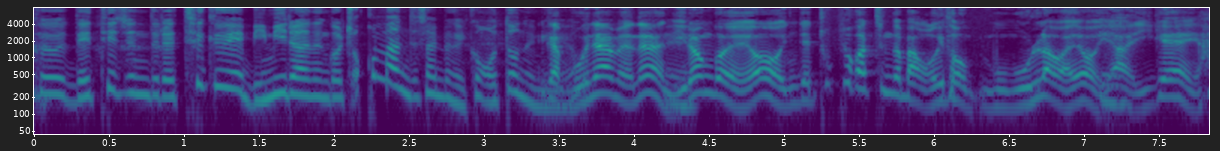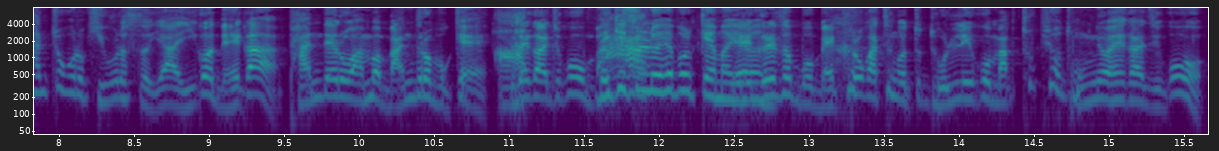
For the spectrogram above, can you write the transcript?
그 네티즌들의 특유의 밈이라는 걸 조금만 설명해. 그건 어떤 의미예요? 그러니까 뭐냐면은 네. 이런 거예요. 이제 투표 같은 거 막 어디서 뭐 올라와요. 네. 야 이게 한쪽으로 기울었어. 야 이거 내가 반대로 한번 만들어 볼게. 아, 그래가지고 막내 기술로 해볼게 막 예, 이런. 그래서 뭐 매크로 같은 것도 돌리고 막 투표 독려해가지고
